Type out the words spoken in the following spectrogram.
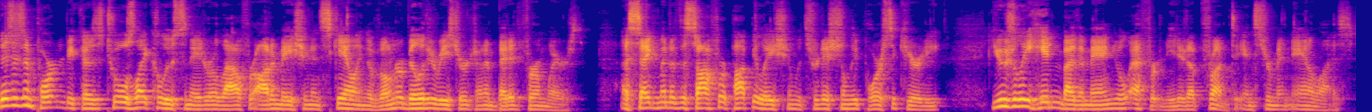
This is important because tools like Hallucinator allow for automation and scaling of vulnerability research on embedded firmwares, a segment of the software population with traditionally poor security, usually hidden by the manual effort needed up front to instrument and analyze.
